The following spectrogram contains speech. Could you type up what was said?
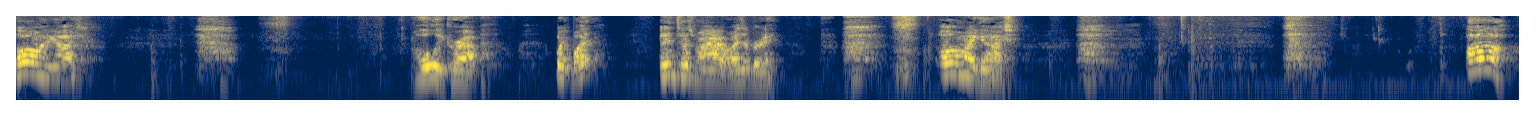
Oh my gosh. Holy crap. Wait, what? I didn't touch my eye. Why is it burning? Oh my gosh. Oh!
